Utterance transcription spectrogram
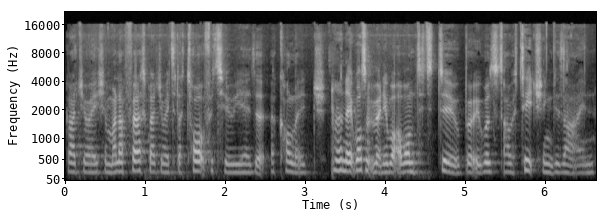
graduation. When I first graduated, I taught for two years at a college, and it wasn't really what I wanted to do, but it was I was teaching design,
